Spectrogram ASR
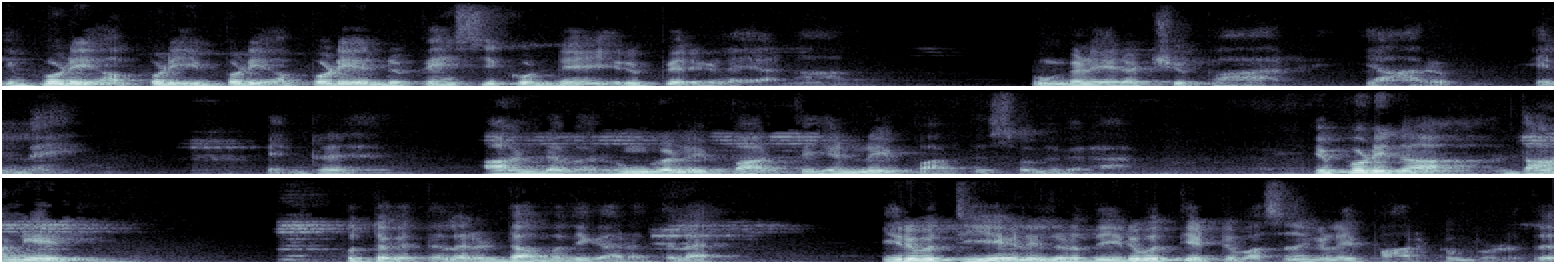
இப்படி அப்படி இப்படி அப்படி என்று பேசிக்கொண்டே இருப்பீர்களே ஆனால் உங்களை ரட்சிப்பார் யாரும் இல்லை என்று ஆண்டவர் உங்களை பார்த்து என்னை பார்த்து சொல்லுகிறார். இப்படி தான் தானியல் புத்தகத்தில் ரெண்டாம் அதிகாரத்தில் இருபத்தி ஏழிலிருந்து இருபத்தி எட்டு வசனங்களை பார்க்கும் பொழுது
